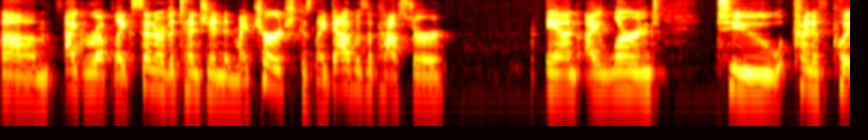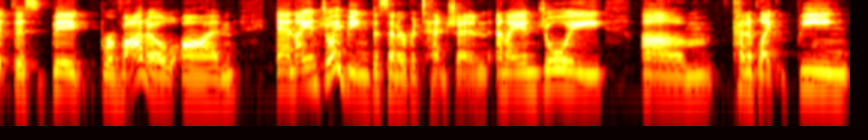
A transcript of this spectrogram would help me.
um, I grew up like center of attention in my church because my dad was a pastor and I learned to kind of put this big bravado on and I enjoy being the center of attention and I enjoy um, kind of like being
